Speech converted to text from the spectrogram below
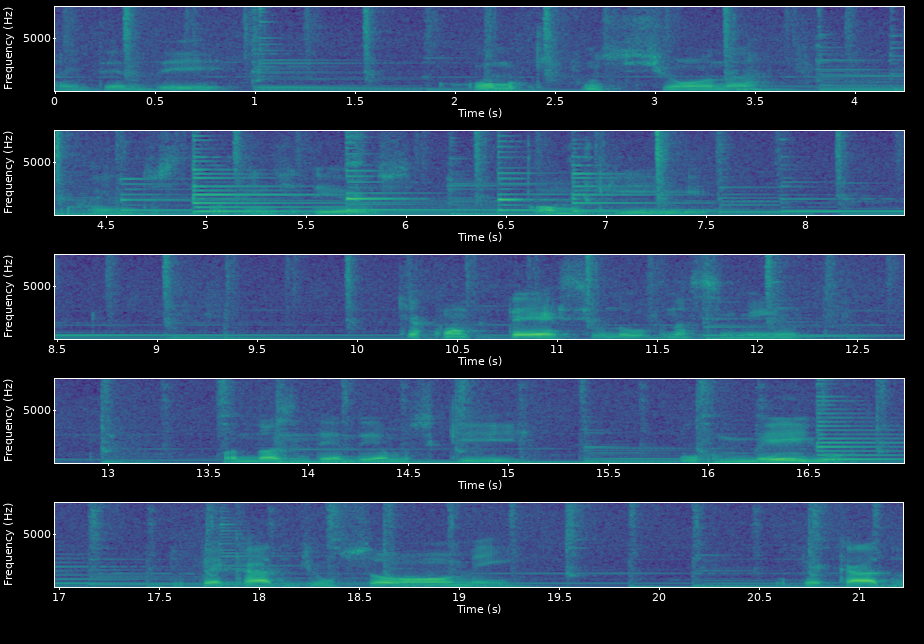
a entender como que funciona o reino, do, o reino de Deus, como que, que acontece o novo nascimento, quando nós entendemos que por meio do pecado de um só homem, o pecado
